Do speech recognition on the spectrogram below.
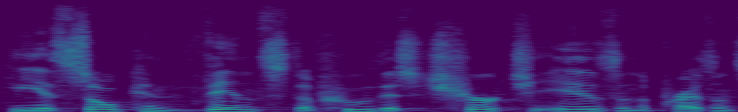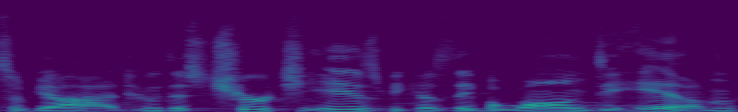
he is so convinced of who this church is in the presence of God, who this church is because they belong to him,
